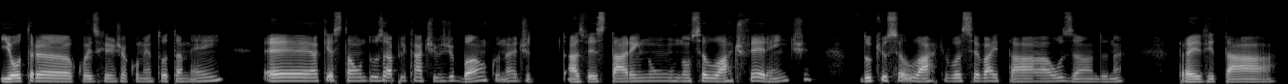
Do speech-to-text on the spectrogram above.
E outra coisa que a gente já comentou também é a questão dos aplicativos de banco, né? De às vezes estarem num, num celular diferente do que o celular que você vai estar tá usando, né? Para evitar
